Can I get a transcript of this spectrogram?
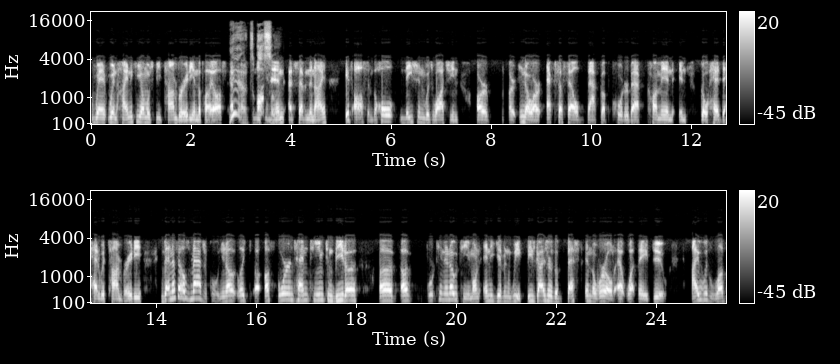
when when Heinicke almost beat Tom Brady in the playoffs. Yeah, it's awesome. In at seven to nine, it's awesome. The whole nation was watching our our you know our XFL backup quarterback come in and go head to head with Tom Brady. The NFL is magical. You know, like a, a four and ten team can beat a a, a 14 and 0 team on any given week. These guys are the best in the world at what they do. I would love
